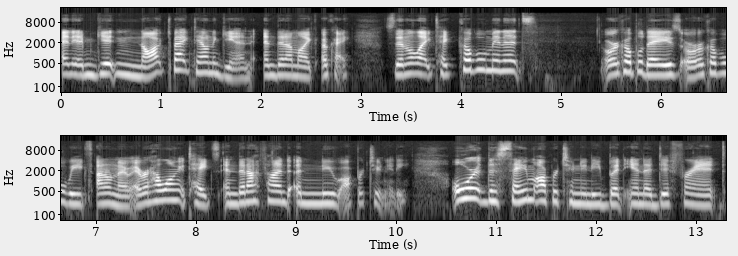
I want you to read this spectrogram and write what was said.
and I'm getting knocked back down again, and then I'm like, okay, so then I'll like take a couple minutes or a couple days or a couple weeks, I don't know, ever how long it takes, and then I find a new opportunity or the same opportunity but in a different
